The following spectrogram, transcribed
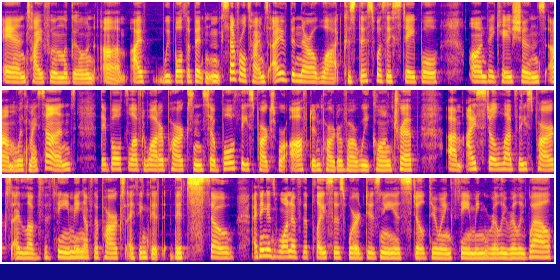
and Typhoon Lagoon. Um, I've we both have been several times. I have been there a lot because this was a staple on vacations um, with my sons. They both loved water parks, and so both these parks were often part of our week long trip. Um, I still love these parks. I love the theming of the parks. I think that it's so, I think it's one of the places where Disney is still doing theming really, really well.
